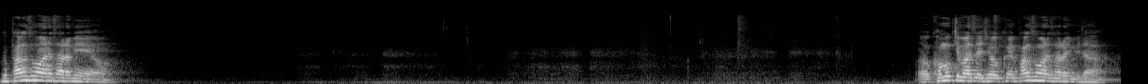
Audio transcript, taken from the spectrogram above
그 방송하는 사람이에요. 어, 겁먹지 마세요. 저 그냥 방송하는 사람입니다.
